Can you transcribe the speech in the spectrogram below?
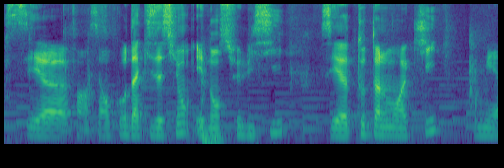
c'est euh, en cours d'acquisition. Et dans celui-ci, c'est totalement acquis. Mais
